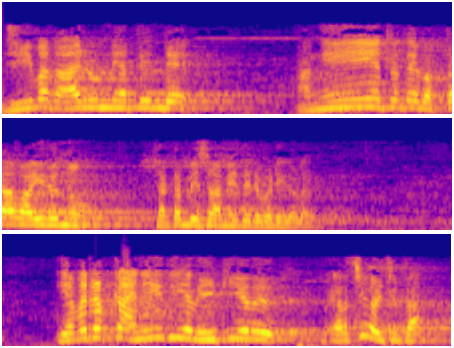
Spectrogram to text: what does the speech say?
ജീവകാരുണ്യത്തിന്റെ അങ്ങേയറ്റത്തെ വക്താവായിരുന്നു ചട്ടമ്പി സ്വാമി തിരുവടികൾ. എവരൊക്കെ അനീതിയെ നീക്കിയത് ഇറച്ചി കഴിച്ചിട്ടാ?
